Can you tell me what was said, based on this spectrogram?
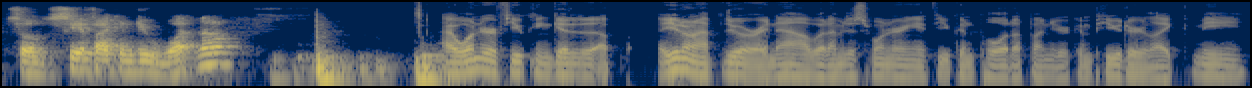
So see if I can do what now? I wonder if you can get it up. You don't have to do it right now, but I'm just wondering if you can pull it up on your computer like me.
